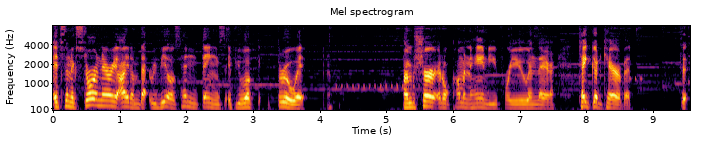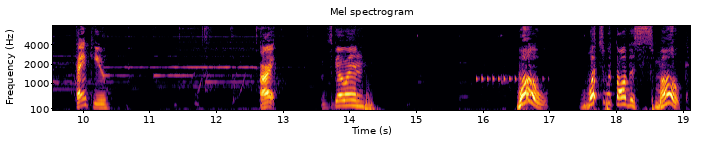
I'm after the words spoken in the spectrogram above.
It's an extraordinary item that reveals hidden things if you look through it. I'm sure it'll come in handy for you in there. Take good care of it. Th thank you. Alright, let's go in. Whoa! What's with all this smoke?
